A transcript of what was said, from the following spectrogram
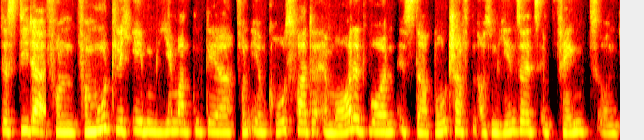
dass die da von vermutlich eben jemanden, der von ihrem Großvater ermordet worden ist, da Botschaften aus dem Jenseits empfängt und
